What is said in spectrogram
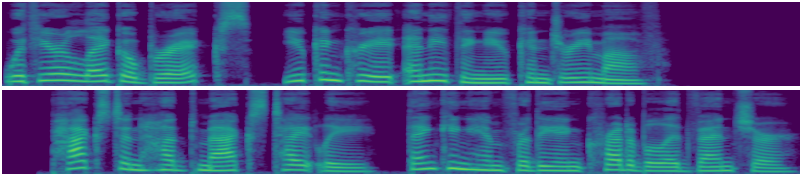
With your Lego bricks, you can create anything you can dream of. Paxton hugged Max tightly, thanking him for the incredible adventure.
